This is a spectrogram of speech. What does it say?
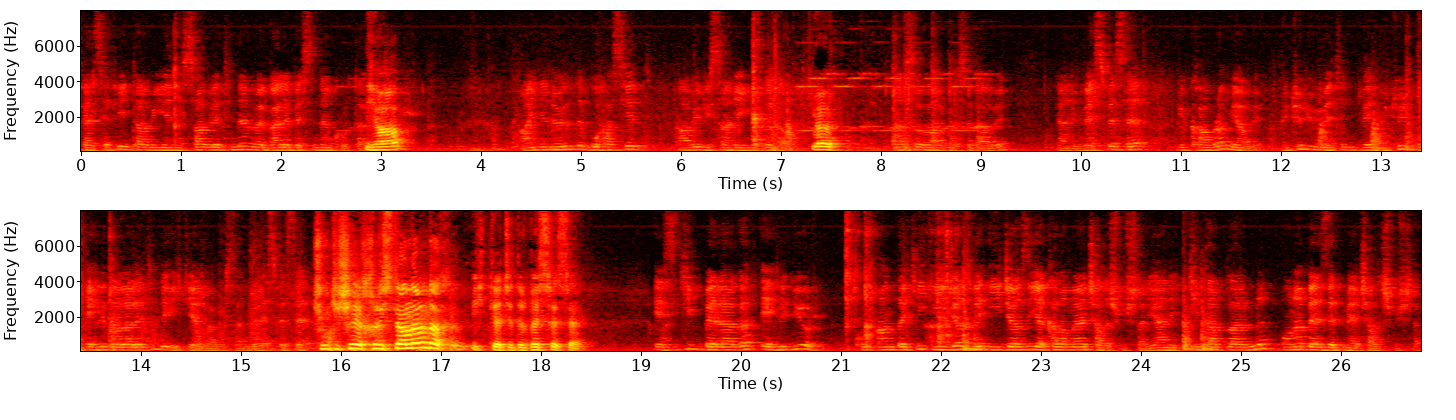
felsefi tabiyenin sabretinden ve galebesinden kurtarır. Ya, Aynen öyle de bu hasiyet abi Risale-i Nur'da da var. evet. Nasıl var mesela abi? Yani vesvese bir kavram ya abi. Bütün ümmetin ve bütün ehli dalaletin de ihtiyacı var mesela vesvese. Çünkü şey Hristiyanların da ihtiyacıdır vesvese. Eski belagat ehli diyor. Kur'an'daki icaz ve icazı yakalamaya çalışmışlar. Yani kitaplarını ona benzetmeye çalışmışlar.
